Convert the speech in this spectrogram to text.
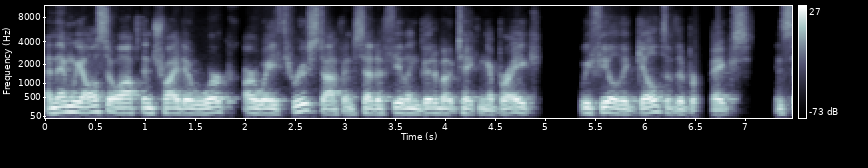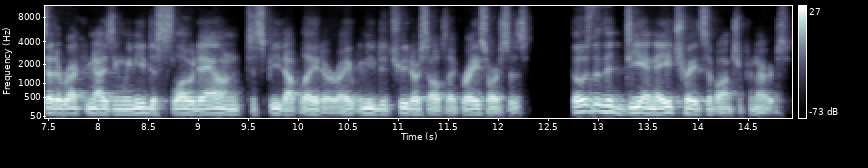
And then we also often try to work our way through stuff. Instead of feeling good about taking a break we feel the guilt of the breaks instead of recognizing we need to slow down to speed up later right? We need to treat ourselves like racehorses. Those are the dna traits of entrepreneurs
